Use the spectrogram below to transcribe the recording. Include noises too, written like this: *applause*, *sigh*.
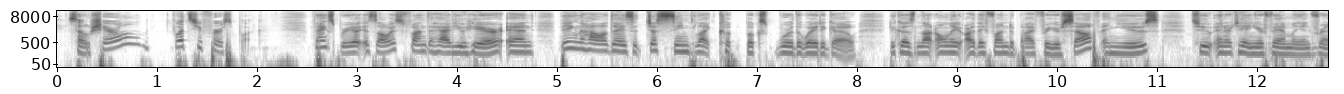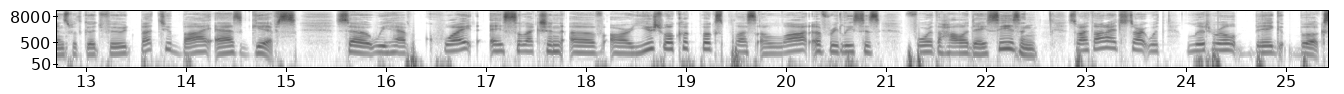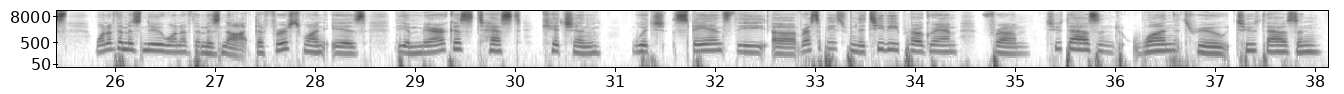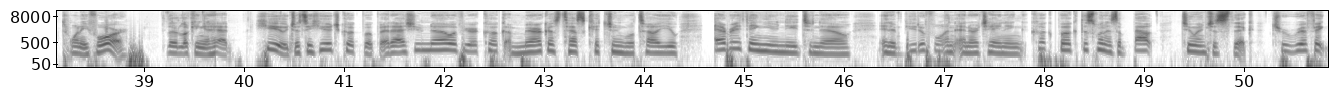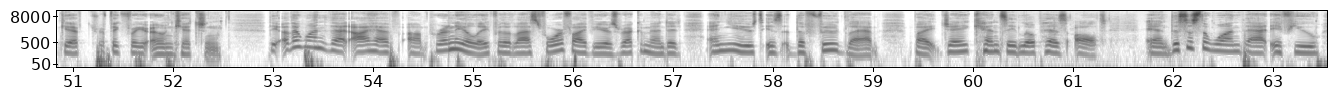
So, Cheryl, what's your first book? Thanks, Brea. It's always fun to have you here. And being the holidays, it just seemed like cookbooks were the way to go because not only are they fun to buy for yourself and use to entertain your family and friends with good food, but to buy as gifts. So we have quite a selection of our usual cookbooks plus a lot of releases for the holiday season. So I thought I'd start with literal big books. One of them is new, one of them is not. The first one is The America's Test Kitchen which spans the uh, recipes from the TV program from 2001 through 2024. They're looking ahead. Huge. It's a huge cookbook, but as you know, if you're a cook, America's Test Kitchen will tell you everything you need to know in a beautiful and entertaining cookbook. This one is about two inches thick. Terrific gift, terrific for your own kitchen. The other one that I have uh, perennially for the last four or five years recommended and used is The Food Lab by J. Kenzi Lopez Alt. And this is the one that if you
